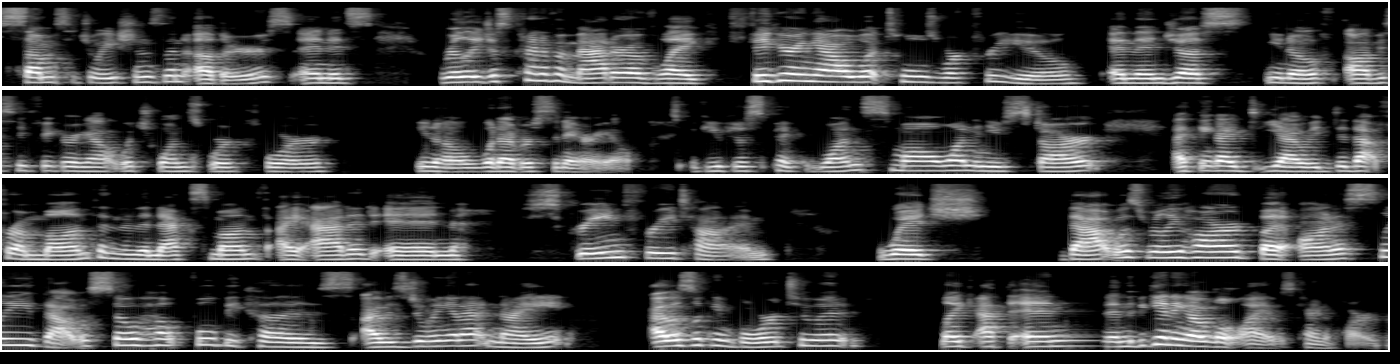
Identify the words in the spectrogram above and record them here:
some situations than others. And it's really just kind of a matter of like figuring out what tools work for you and then just, you know, obviously figuring out which ones work for you know whatever scenario. If you just pick one small one and you start i think i yeah we did that for a month and then the next month i added in screen free time which that was really hard but honestly that was so helpful because i was doing it at night. I was looking forward to it like at the end in the beginning i won't lie it was kind of hard.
